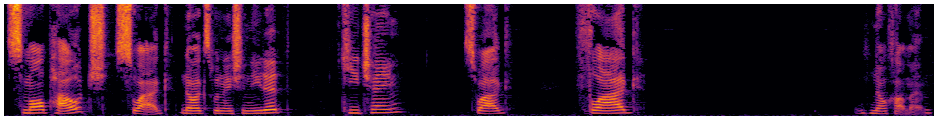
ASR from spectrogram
Small pouch, swag, no explanation needed. Keychain, swag. Flag, no comment.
